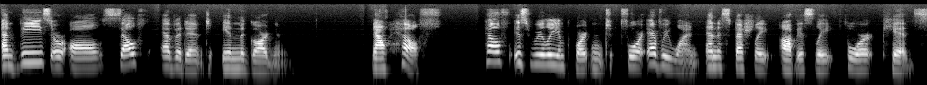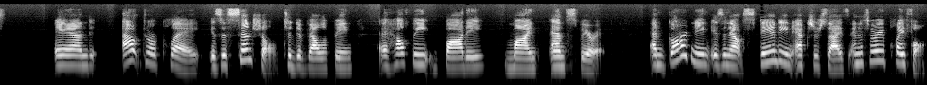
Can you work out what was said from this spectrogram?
and these are all self-evident in the garden. Now, health. Health is really important for everyone, and especially, obviously, for kids. And outdoor play is essential to developing a healthy body, mind, and spirit. And gardening is an outstanding exercise, and it's very playful.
